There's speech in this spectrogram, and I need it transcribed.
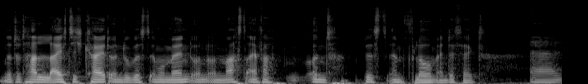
eine totale Leichtigkeit und du bist im Moment und, und machst einfach und bist im Flow im Endeffekt? Äh,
